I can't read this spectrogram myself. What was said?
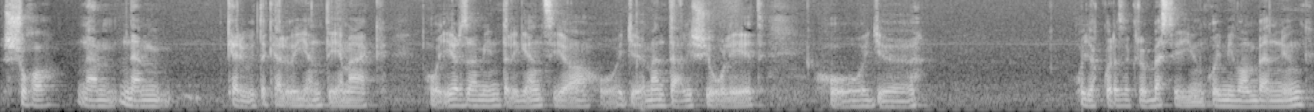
soha nem, nem kerültek elő ilyen témák, hogy érzelmi intelligencia, hogy mentális jólét, hogy hogy akkor ezekről beszéljünk, hogy mi van bennünk,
